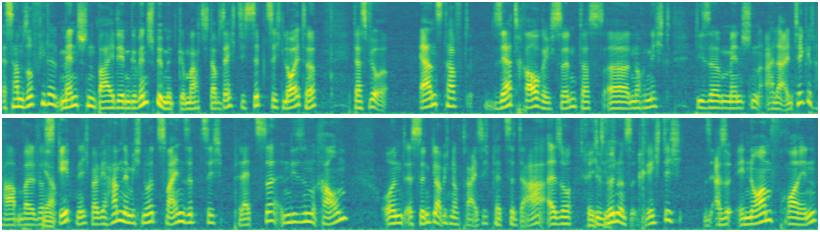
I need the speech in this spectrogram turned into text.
es haben so viele Menschen bei dem Gewinnspiel mitgemacht, ich glaube 60, 70 Leute, dass wir ernsthaft sehr traurig sind, dass äh, noch nicht diese Menschen alle ein Ticket haben, weil das Ja. geht nicht, weil wir haben nämlich nur 72 Plätze in diesem Raum und es sind, glaube ich, noch 30 Plätze da. Also Richtig. wir würden uns richtig, also enorm freuen.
